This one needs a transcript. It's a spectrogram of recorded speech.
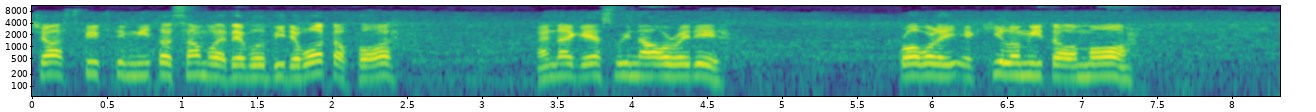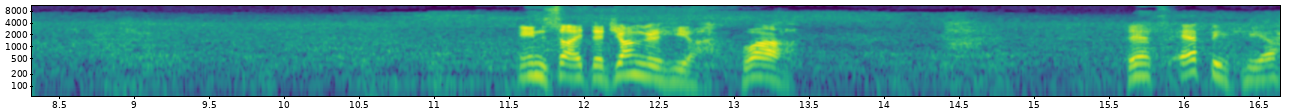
just 50 meters somewhere there will be the waterfall and I guess we're now already probably a kilometer or more inside the jungle here. Wow. That's epic here.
